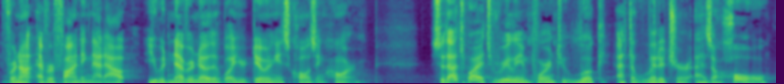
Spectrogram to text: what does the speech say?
if we're not ever finding that out, you would never know that what you're doing is causing harm. So that's why it's really important to look at the literature as a whole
